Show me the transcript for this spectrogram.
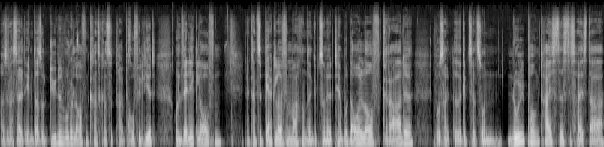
Also, du hast halt eben da so Dünen, wo du laufen kannst, kannst total profiliert und wellig laufen. Dann kannst du Bergläufe machen, dann gibt es so eine Tempo-Dauerlauf gerade, wo es halt, also gibt es halt so einen Nullpunkt, heißt es. Das heißt, da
